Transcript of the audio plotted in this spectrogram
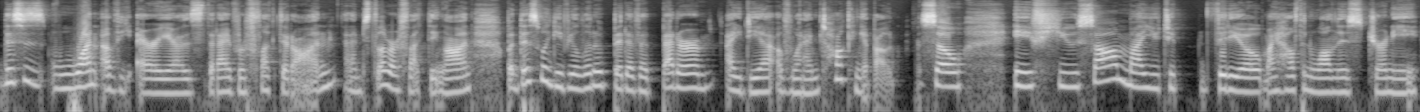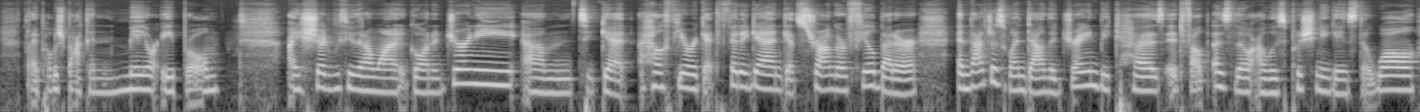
this is one of the areas that I've reflected on and I'm still reflecting on, but this will give you a little bit of a better idea of what I'm talking about. So, if you saw my YouTube video, my health and wellness journey that I published back in May or April, I shared with you that I want to go on a journey um, to get healthier, get fit again, get stronger, feel better. And that just went down the drain because it felt as though I was pushing against a wall.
